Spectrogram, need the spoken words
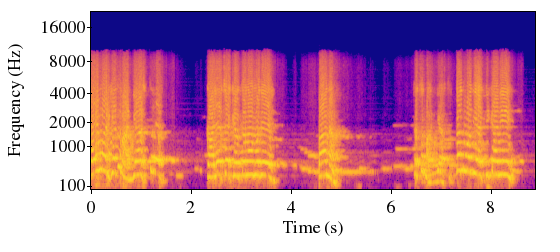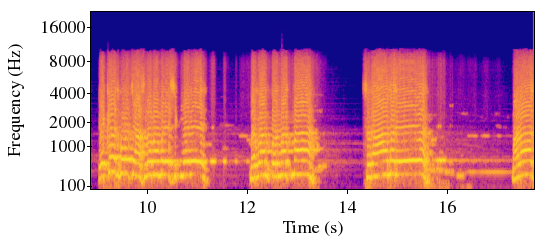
काही मडक्याचं भाग्य असतं. काल्याच्या कीर्तनामध्ये पान. त्याचं भाग्य असतं. तद्वत या ठिकाणी एकाच गुरुच्या आश्रमामध्ये शिकलेले भगवान परमात्मा सुदामदेव महाराज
